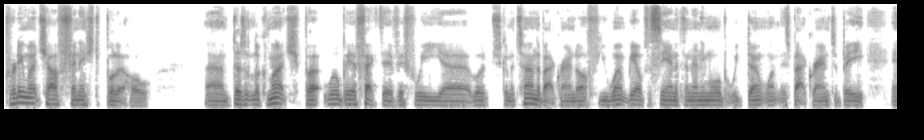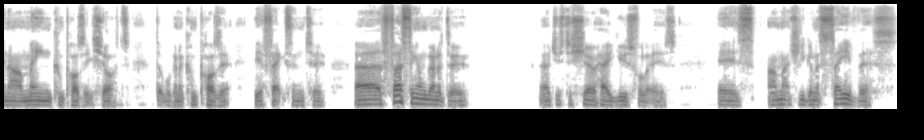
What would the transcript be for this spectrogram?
pretty much our finished bullet hole. Um, doesn't look much, but will be effective if we, uh, we're just going to turn the background off. You won't be able to see anything anymore, but we don't want this background to be in our main composite shot that we're going to composite the effects into. Uh, first thing I'm going to do, uh, just to show how useful it is, is I'm actually going to save this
